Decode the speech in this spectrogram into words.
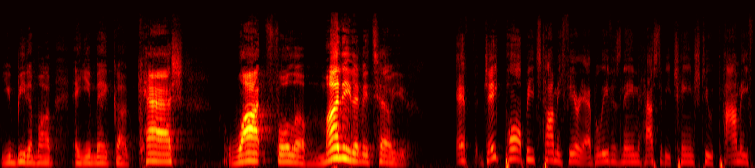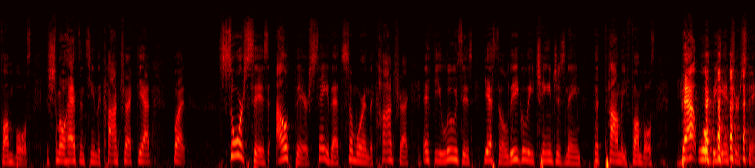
You beat him up, and you make a cash wad full of money. Let me tell you if Jake Paul beats Tommy Fury, I believe his name has to be changed to Tommy Fumbles. The Schmo hasn't seen the contract yet, but sources out there say that somewhere in the contract, if he loses, he has to legally change his name to Tommy Fumbles. That will be interesting.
